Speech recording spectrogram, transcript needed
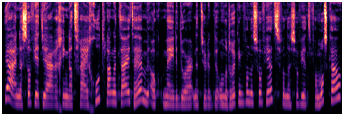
Ja, in de Sovjetjaren ging dat vrij goed, lange tijd. Hè? Ook mede door natuurlijk de onderdrukking van de Sovjets, van de Sovjet van Moskou.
